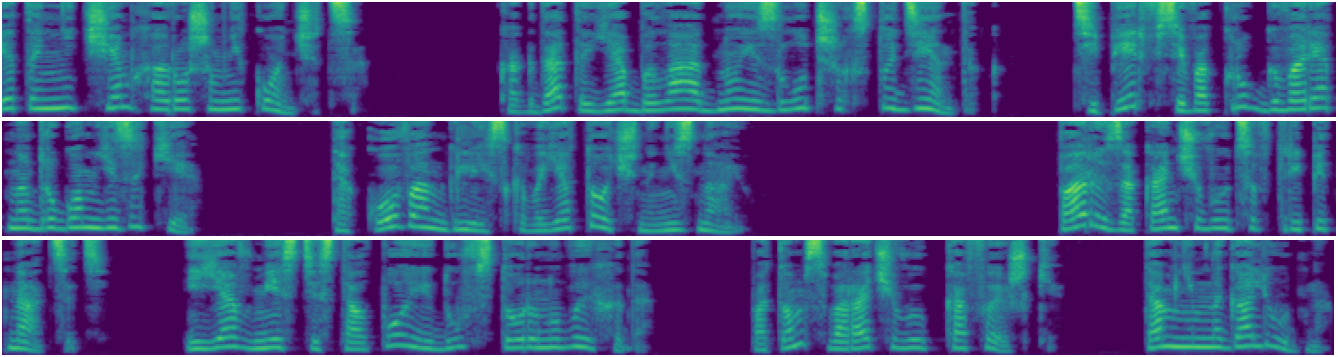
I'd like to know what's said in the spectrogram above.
это ничем хорошим не кончится. Когда-то я была одной из лучших студенток. Теперь все вокруг говорят на другом языке. Такого английского я точно не знаю. Пары заканчиваются в 3.15, и я вместе с толпой иду в сторону выхода. Потом сворачиваю к кафешке. Там немноголюдно.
